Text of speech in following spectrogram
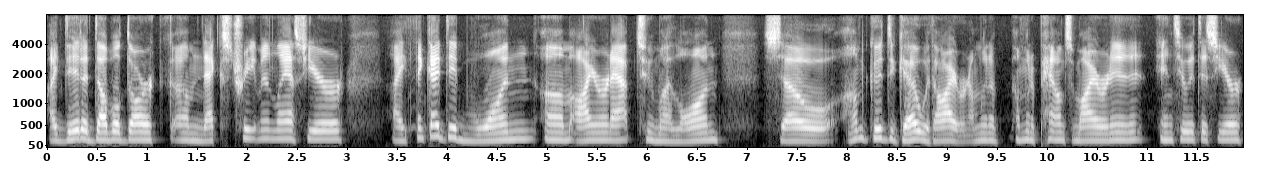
I did a double dark um, next treatment last year. I think I did one um, iron app to my lawn, so I'm good to go with iron. I'm gonna I'm gonna pound some iron in into it this year.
